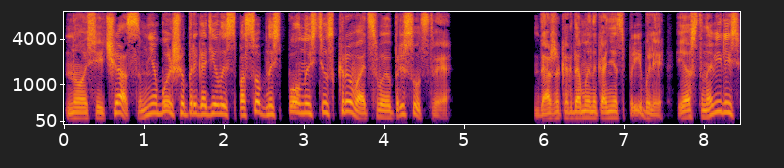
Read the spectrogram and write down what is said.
Но сейчас мне больше пригодилась способность полностью скрывать свое присутствие. Даже когда мы наконец прибыли и остановились,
